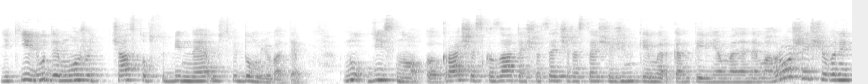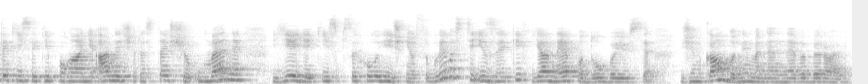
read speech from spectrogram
які люди можуть часто в собі не усвідомлювати. Ну, дійсно, е, краще сказати, що це через те, що жінки меркантильні, в мене нема грошей, що вони такі сякі погані, а не через те, що у мене є якісь психологічні особливості, із-за яких я не подобаюся жінкам, вони мене не вибирають.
